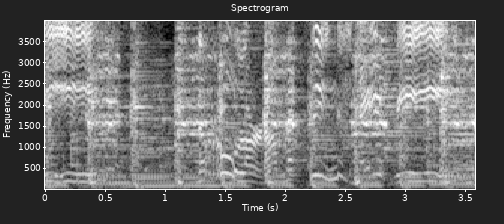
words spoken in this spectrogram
sea, the ruler of the Queen's Navy,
